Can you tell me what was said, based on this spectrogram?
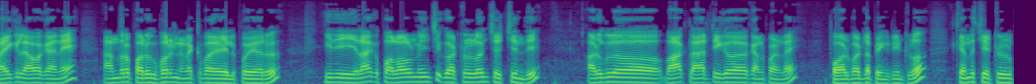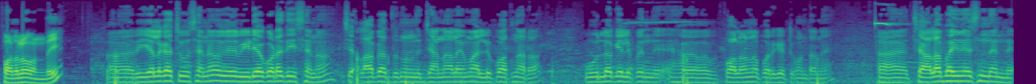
పైకి లేవగానే అందరూ పరుగు పరుగు వెనక్కి వెళ్ళిపోయారు. ఇది ఇలాగ పొలాల నుంచి గొట్టల్లోంచి వచ్చింది. అడుగులో బాగా క్లారిటీగా కనపడినాయి. పాడుపడ్డ పెంకిటింట్లో. కింద చెట్లు పొదలో ఉంది. రియల్గా చూశాను వీడియో కూడా తీశాను. చాలా పెద్దది ఉంది. జనాలు ఏమో అల్లిపోతున్నారు. ఊర్లోకి వెళ్ళిపోయింది. పొలంలో పరిగెట్టుకుంటానే. చాలా భయం వేసిందండి.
